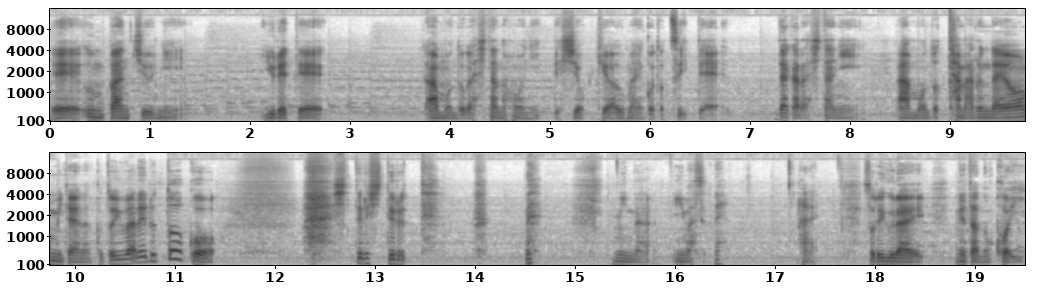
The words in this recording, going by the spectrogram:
えー、運搬中に揺れてアーモンドが下の方に行って塩っ気はうまいことついてだから下にアーモンドたまるんだよみたいなこと言われるとこう、知ってる知ってるって みんな言いますよね。はい。それぐらいネタの濃い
